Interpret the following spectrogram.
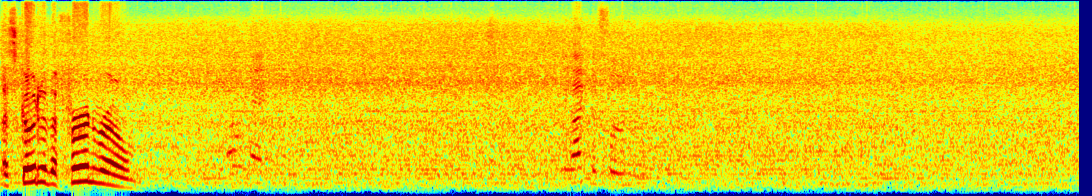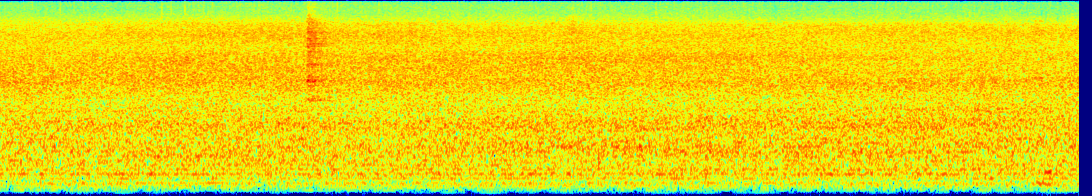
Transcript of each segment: Let's go to the fern room. Okay. We like the fern room. Oh.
